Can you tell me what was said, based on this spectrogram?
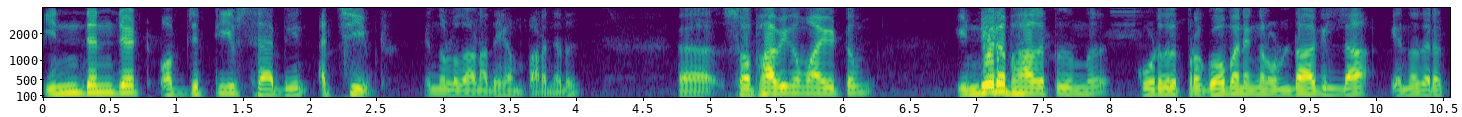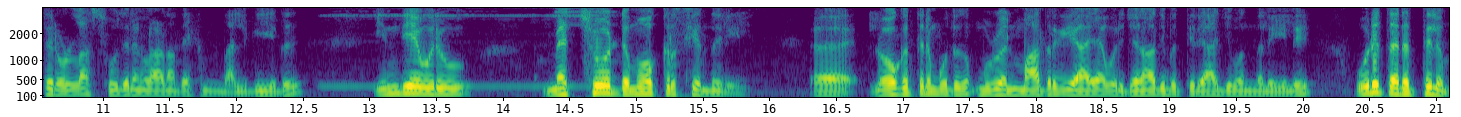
intend objectives have been achieved എന്നുള്ളതാണ് അദ്ദേഹം പറഞ്ഞത്. സ്വാഭാവികമായിട്ടും ഇന്ത്യയുടെ ഭാഗത്തു നിന്ന് കൂടുതൽ പ്രകോപനങ്ങൾ ഉണ്ടാകില്ല എന്ന തരത്തിലുള്ള സൂചനകളാണ് അദ്ദേഹം നൽകിയത്. ഇന്ത്യ ഒരു മെച്ചുവർ ഡെമോക്രസി എന്ന നിലയിൽ ലോകത്തിന് മുഴുവൻ മാതൃകയായ ഒരു ജനാധിപത്യ രാജ്യമെന്ന നിലയിൽ ഒരു തരത്തിലും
